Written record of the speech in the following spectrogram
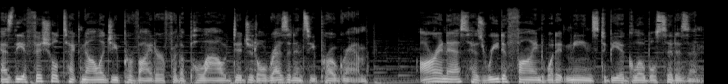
As the official technology provider for the Palau Digital Residency Program, RNS has redefined what it means to be a global citizen.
